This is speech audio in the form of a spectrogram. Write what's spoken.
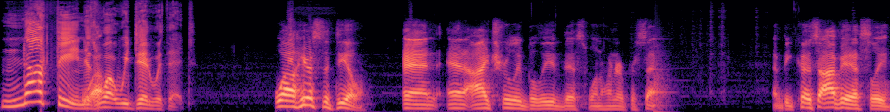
Nothing is Well- what we did with it. Well, here's the deal. And and I truly believe this 100%. Because obviously,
